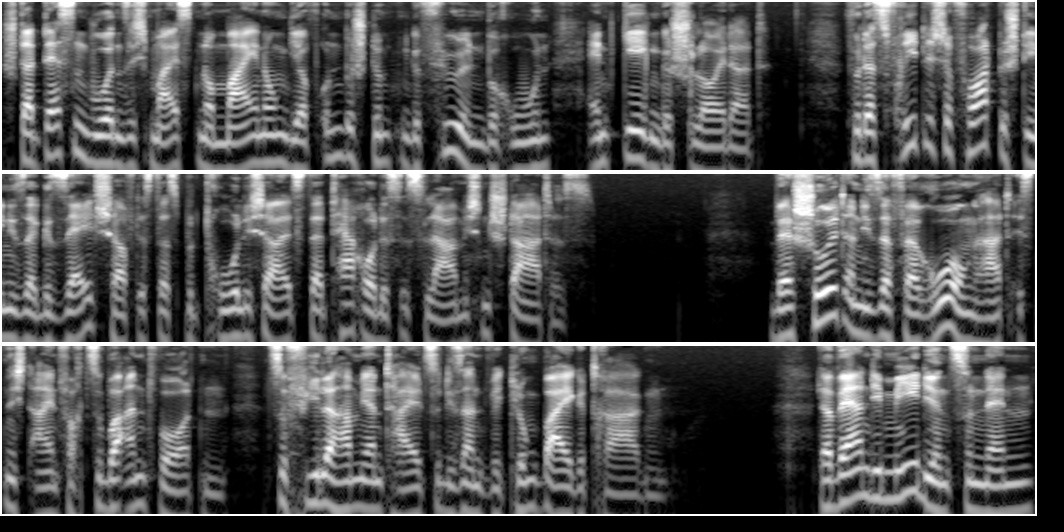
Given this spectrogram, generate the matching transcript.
Stattdessen wurden sich meist nur Meinungen, die auf unbestimmten Gefühlen beruhen, entgegengeschleudert. Für das friedliche Fortbestehen dieser Gesellschaft ist das bedrohlicher als der Terror des Islamischen Staates. Wer Schuld an dieser Verrohung hat, ist nicht einfach zu beantworten, zu viele haben ihren Teil zu dieser Entwicklung beigetragen. Da wären die Medien zu nennen,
